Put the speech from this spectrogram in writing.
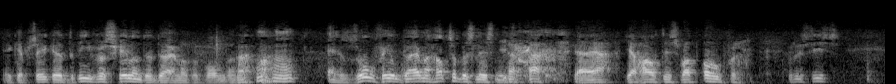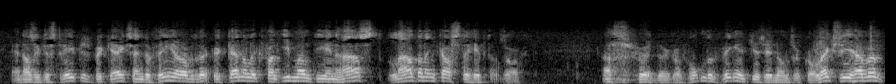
Ik heb zeker drie verschillende duimen gevonden. en zoveel duimen had ze beslist niet. ja, ja, je houdt dus wat over. Precies. En als ik de streepjes bekijk, zijn de vingerafdrukken kennelijk van iemand die in haast laden en kasten heeft verzorgd. Als we de gevonden vingertjes in onze collectie hebben,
